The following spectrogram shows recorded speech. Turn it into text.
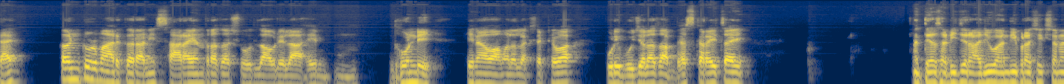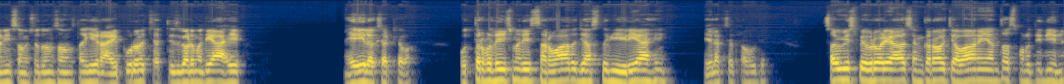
काय? कंटूर मार्कर आणि सारा यंत्राचा शोध लावलेला आहे धोंडे. हे नाव आम्हाला लक्षात ठेवा. पुढे भूजलाचा अभ्यास करायचा आहे. त्यासाठीची राजीव गांधी प्रशिक्षण आणि संशोधन संस्था ही रायपूर छत्तीसगडमध्ये आहे. हेही लक्षात ठेवा. उत्तर प्रदेशमध्ये सर्वात जास्त विहिरी आहे. हे लक्षात राहू दे सव्वीस फेब्रुवारी हा शंकरराव चव्हाण यांचा स्मृती दिन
